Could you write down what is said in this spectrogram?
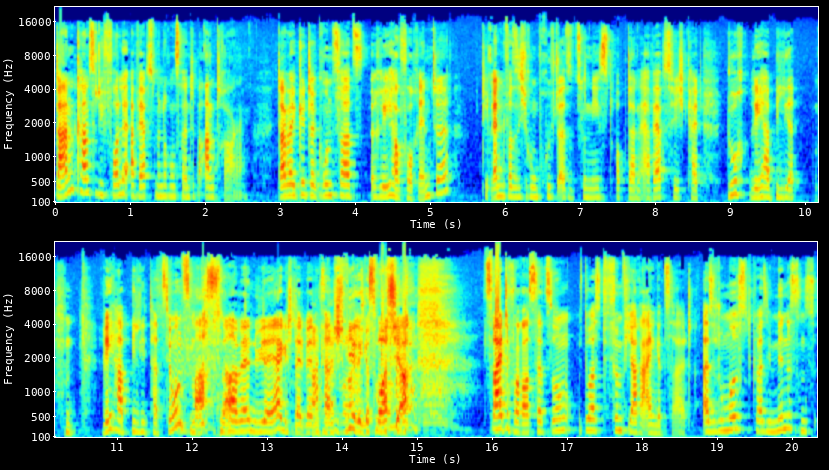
Dann kannst du die volle Erwerbsminderungsrente beantragen. Dabei gilt der Grundsatz Reha vor Rente. Die Rentenversicherung prüft also zunächst, ob deine Erwerbsfähigkeit durch Rehabilitation Rehabilitationsmaßnahmen wiederhergestellt werden Was kann. ein Wort. Schwieriges Wort, ja. Zweite Voraussetzung, du hast fünf Jahre eingezahlt. Also du musst quasi mindestens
